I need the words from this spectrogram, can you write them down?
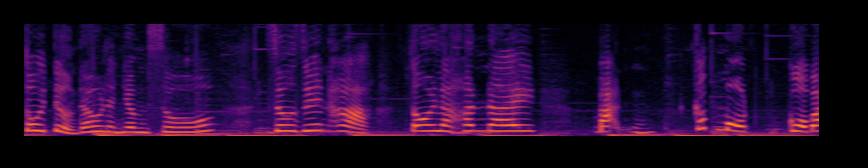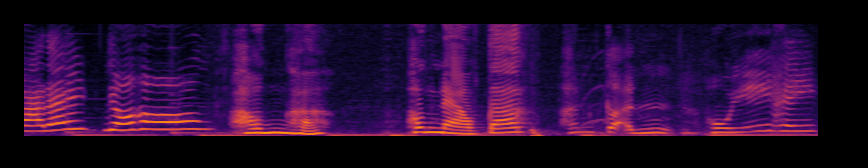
Tôi tưởng đâu là nhầm số. Dâu Duyên hả? Tôi là Hân đây Bạn cấp 1 của bà đấy Nhớ không? Hân hả? Hân nào ta? Hân cận Hồi ấy hay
